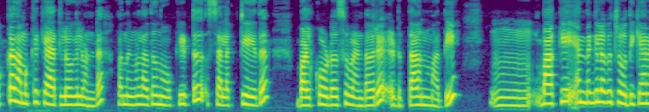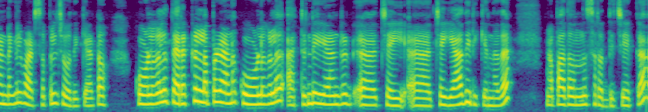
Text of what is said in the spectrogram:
ഒക്കെ നമുക്ക് കാറ്റലോഗിലുണ്ട് അപ്പോൾ നിങ്ങളത് നോക്കിയിട്ട് സെലക്ട് ചെയ്ത് ബൾക്ക് ഓർഡേഴ്സ് വേണ്ടവർ എടുത്താൽ മതി. ബാക്കി എന്തെങ്കിലുമൊക്കെ ചോദിക്കാനുണ്ടെങ്കിൽ വാട്സപ്പിൽ ചോദിക്കാം കേട്ടോ. കോളുകൾ തിരക്കുള്ളപ്പോഴാണ് കോളുകൾ അറ്റൻഡ് ചെയ്യാണ്ട് ചെയ്യാതിരിക്കുന്നത്. അപ്പോൾ അതൊന്ന് ശ്രദ്ധിച്ചേക്കുക.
